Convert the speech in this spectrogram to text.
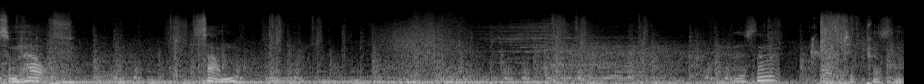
some health. Some. There's that? Corrupted prison.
